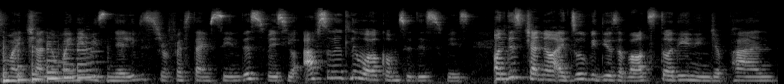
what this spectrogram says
to my channel. My name is Nelly. If this is your first time seeing this face, you're absolutely welcome to this face. On this channel, I do videos about studying in Japan,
